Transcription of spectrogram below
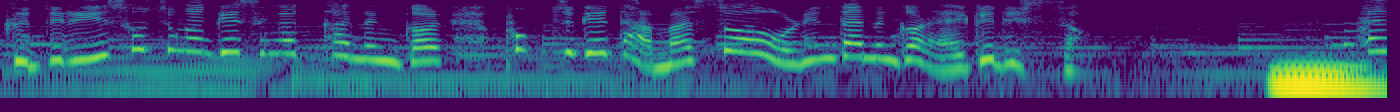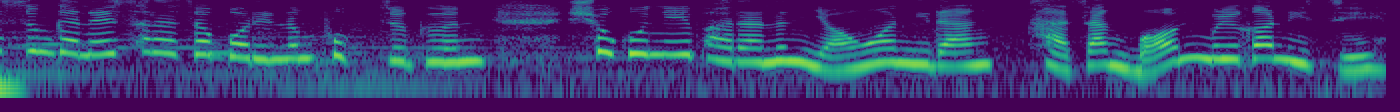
그들이 소중하게 생각하는 걸 폭죽에 담아 쏘아 올린다는 걸 알게 됐어. 음. 한순간에 사라져버리는 폭죽은 쇼군이 바라는 영원이랑 가장 먼 물건이지.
